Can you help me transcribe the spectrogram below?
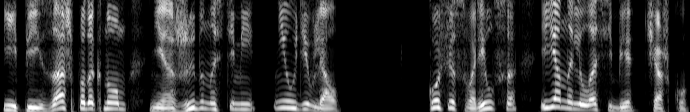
и пейзаж под окном неожиданностями не удивлял. Кофе сварился, и я налила себе чашку.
